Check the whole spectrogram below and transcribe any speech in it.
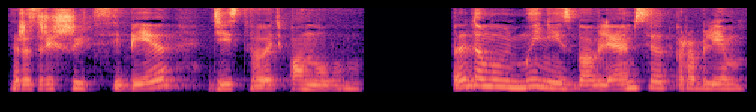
Разрешить себе действовать по-новому. Поэтому мы не избавляемся от проблем,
